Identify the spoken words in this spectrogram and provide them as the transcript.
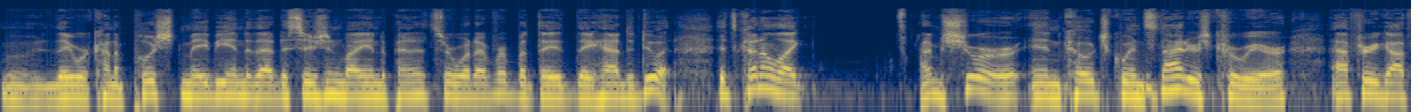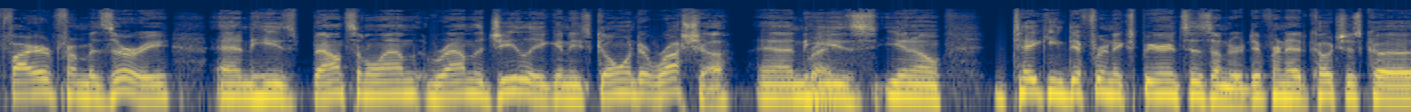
they were kind of pushed maybe into that decision by independents or whatever, but they they had to do it. It's kind of like I'm sure in Coach Quinn Snyder's career, after he got fired from Missouri and he's bouncing around, around the G League and he's going to Russia and Right. he's, you know, taking different experiences under different head coaches, co-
